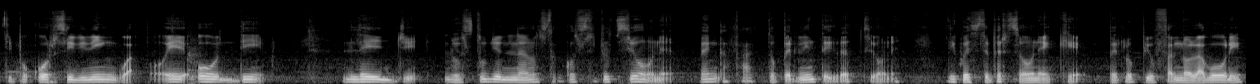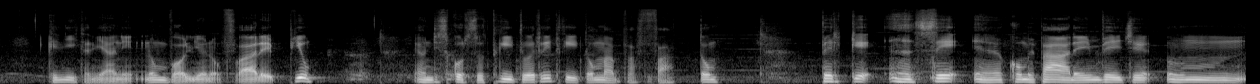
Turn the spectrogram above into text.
tipo corsi di lingua e, o di leggi, lo studio della nostra Costituzione venga fatto per l'integrazione di queste persone che per lo più fanno lavori che gli italiani non vogliono fare più. È un discorso trito e ritrito, ma va fatto. Perché eh, se, eh, come pare invece, um,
